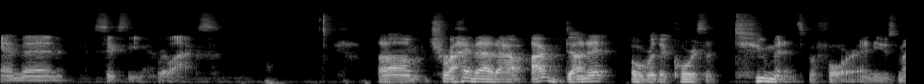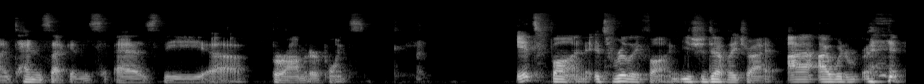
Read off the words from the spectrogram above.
and then 60, relax. Um, try that out. I've done it over the course of two minutes before and used my 10 seconds as the uh, barometer points. It's fun. It's really fun. You should definitely try it. I, I would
